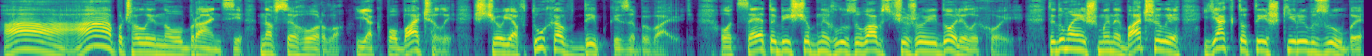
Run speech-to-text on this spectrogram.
А, а, почали новобранці на все горло, як побачили, що явтуха в дибки забивають. Оце тобі, щоб не глузував з чужої долі лихої. Ти думаєш, ми не бачили, як то ти шкірив зуби,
